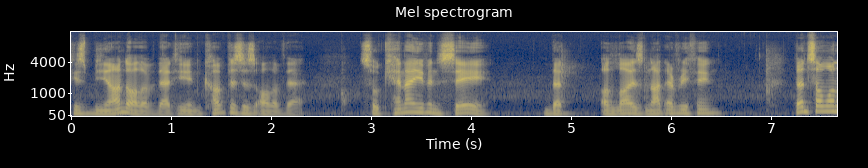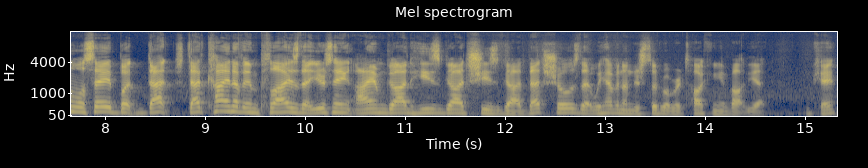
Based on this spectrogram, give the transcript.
He's beyond all of that. He encompasses all of that. So can I even say that Allah is not everything? Then someone will say, but that that kind of implies that you're saying I am God, he's God, she's God. That shows that we haven't understood what we're talking about yet. Okay?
